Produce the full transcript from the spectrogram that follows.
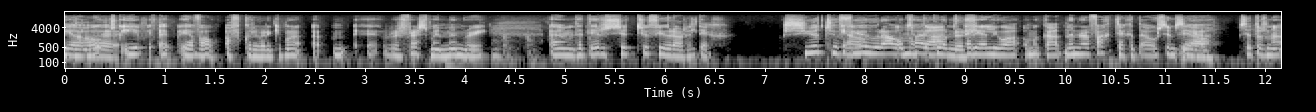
Já, alveg- ég, ég vá, af hverju verið ekki búin að um, refresh my memory? Um, þetta eru 74 ár held ég. 74 á oh my tvær god, konur. er ég að ljúa, oh my god, nennur að faktekka þetta og sem segja, setja svona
